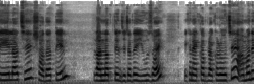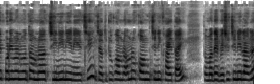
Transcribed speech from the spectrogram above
তেল আছে, সাদা তেল, রান্নার তেল যেটাতে ইউজ হয়। এখানে এক কাপ রাখা রয়েছে। আমাদের পরিমাণ মতো আমরা চিনি নিয়ে নিয়েছি। যতটুকু আমরা আমরা কম চিনি খাই তাই। তোমাদের বেশি চিনি লাগলে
